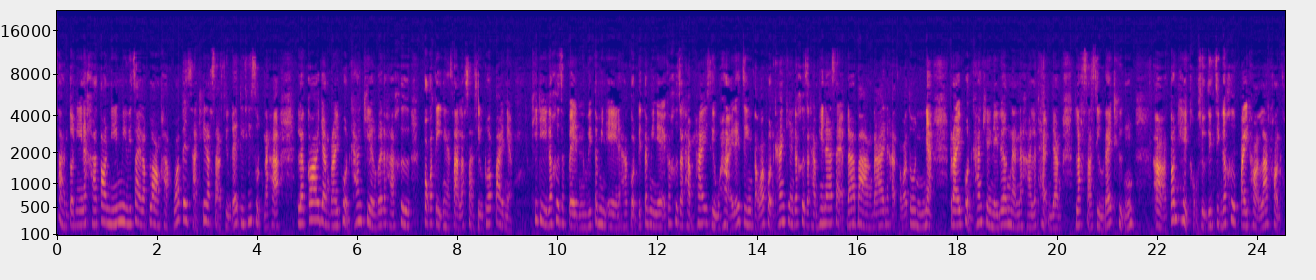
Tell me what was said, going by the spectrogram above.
สารตัวนี้นะคะ ตอนนี้มีวิจัยรับรองค่ะ ว่าเป็นสารที่รักษาสิวได้ดีที่สุดนะคะ แล้วก็ยังไร้ผลข้างเคียงด้วยนะคะ คือปกติเนี่ยสารรักษาสิวทั่วไปเนี่ย ที่ดีก็คือจะเป็นวิตามิน A นะคะกรดวิตามิน A ก็คือจะทำให้สิวหายได้จริง แต่ว่าผลข้างเคียงก็คือจะทำให้หน้าแสบหน้าบางได้นะคะ แต่ว่าตัวนี้เนี่ยไร้ผลข้างเคียงในเรื่องนั้นนะคะ และแถมยังรักษาสิวได้ถึงต้นเหตุของสิวจริง ๆ ก็คือไปถอนรากถอนโค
